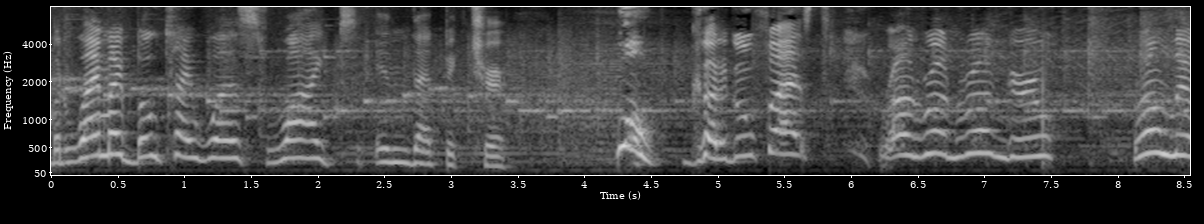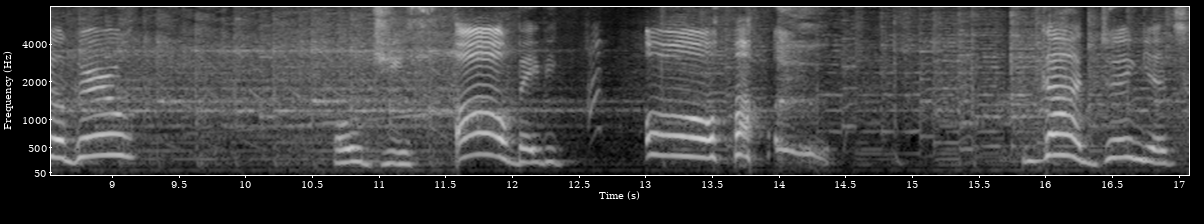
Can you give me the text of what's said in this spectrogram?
But why my bow tie was white in that picture? Whoa, gotta go fast. Run, run, run, girl. Run, little girl. Oh, jeez. Oh, baby. Oh. God dang it.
